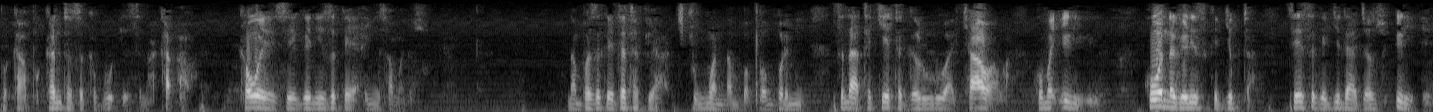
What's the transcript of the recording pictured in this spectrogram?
Fuka-fukanta suka buɗe suna kadawa kawai sai gani suka yi an yi sama da su. Nan fa suka yi ta tafiya cikin wannan babban birni suna ta keta garuruwa kyawawa kuma iri-iri kowanne gari suka gifta sai suka gidajen su iri ɗaya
